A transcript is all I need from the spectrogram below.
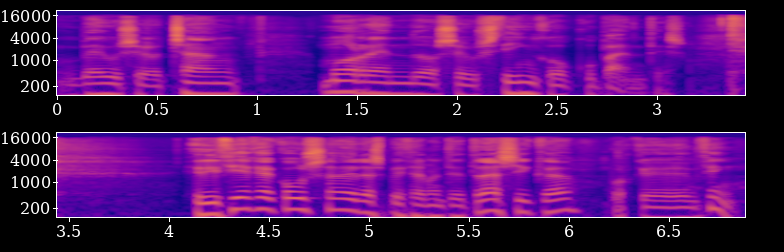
veuse o chan morrendo os seus cinco ocupantes. E dicía que a cousa era especialmente tráxica, porque, en fin,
